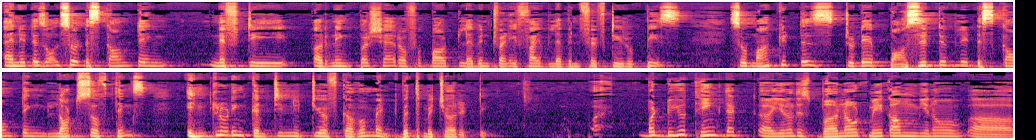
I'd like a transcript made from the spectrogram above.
And it is also discounting Nifty earning per share of about 1125, 1150 rupees so market is today positively discounting lots of things, including continuity of government with majority. But do you think that uh, you know this burnout may come you know uh,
